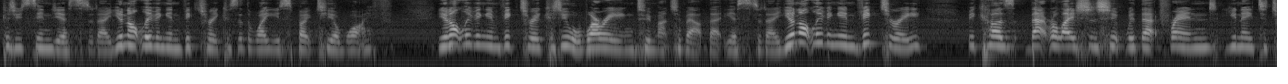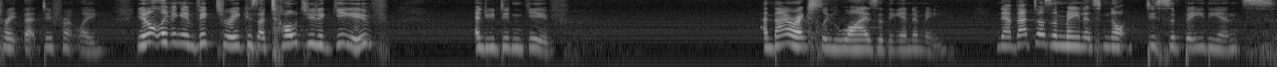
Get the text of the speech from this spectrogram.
because you sinned yesterday. You're not living in victory because of the way you spoke to your wife. You're not living in victory because you were worrying too much about that yesterday. You're not living in victory because that relationship with that friend, you need to treat that differently. You're not living in victory because I told you to give and you didn't give. And they are actually lies of the enemy. Now, that doesn't mean it's not disobedience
